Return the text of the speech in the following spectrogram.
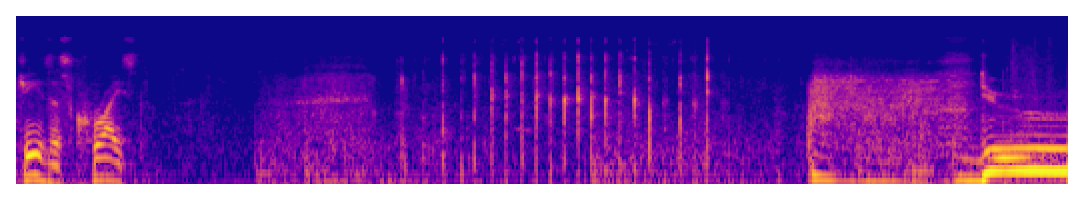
Jesus Christ. Dude.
